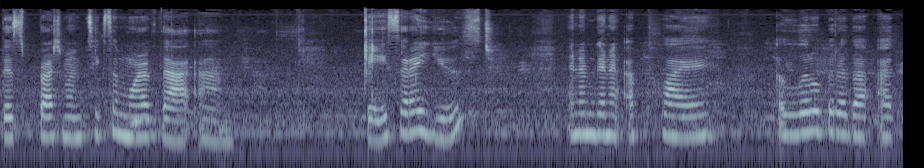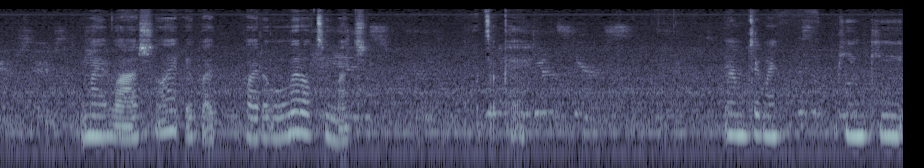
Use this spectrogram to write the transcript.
this brush I'm gonna take some more of that um, base that I used and I'm gonna apply a little bit of that at my lash line. If I applied a little too much, that's okay. I'm gonna take my pinky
